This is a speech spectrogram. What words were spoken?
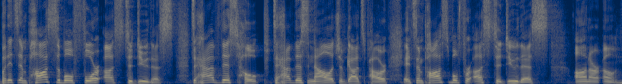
But it's impossible for us to do this, to have this hope, to have this knowledge of God's power. It's impossible for us to do this on our own.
